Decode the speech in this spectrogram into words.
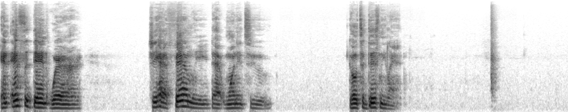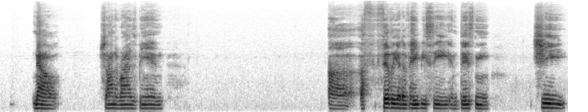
an incident where she had family that wanted to go to Disneyland. Now, Shonda Rhimes being uh, affiliate of ABC and Disney, she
